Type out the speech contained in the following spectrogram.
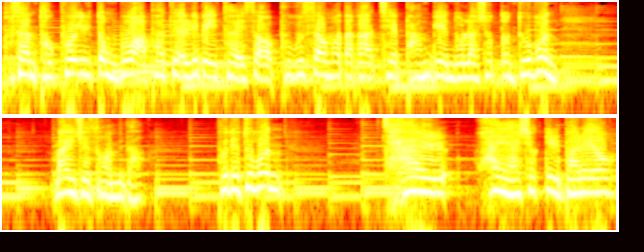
부산 덕포 일동 모 아파트 엘리베이터에서 부부싸움 하다가 제 방귀에 놀라셨던 두 분 많이 죄송합니다. 부디 두 분 잘 화해하셨길 바래요.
